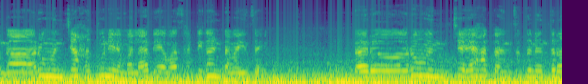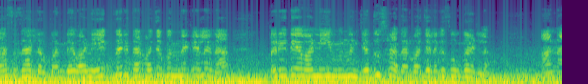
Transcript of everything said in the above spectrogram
गा रोहनच्या हातून आहे ना मला देवासाठी घंटा व्हायचा आहे. तर रोहनचे रोहनच्या हातांचं तर नंतर असं झालं पण देवाने एक जरी दरवाजा बंद केला ना तरी देवाने म्हणजे दुसरा दरवाजा लगेच उघडला. आणि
